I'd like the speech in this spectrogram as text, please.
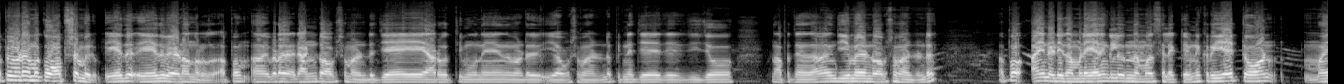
അപ്പോൾ ഇവിടെ നമുക്ക് ഓപ്ഷൻ വരും. ഏത് ഏത് വേണമെന്നുള്ളത്. അപ്പം ഇവിടെ രണ്ട് ഓപ്ഷൻ വരുന്നുണ്ട് ജെ എ അറുപത്തി മൂന്ന് നമ്മുടെ ഈ ഓപ്ഷൻ വന്നിട്ടുണ്ട് പിന്നെ ജെ ജിജോ നാൽപ്പത്തി ജിമെയിലിന്റെ ഓപ്ഷൻ വന്നിട്ടുണ്ട് അപ്പോൾ അതിനടി നമ്മൾ ഏതെങ്കിലും ഒന്ന് നമ്മൾ സെലക്ട് ചെയ്യും. Create own my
